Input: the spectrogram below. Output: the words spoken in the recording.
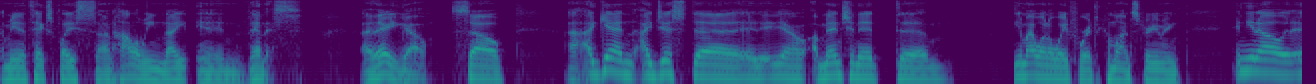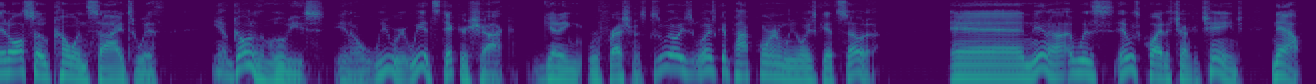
I mean, it takes place on Halloween night in Venice. Uh, there you go. So, uh, again, I just, uh, you know, I mention it. Um, you might want to wait for it to come on streaming. And, you know, it, it, also coincides with, you know, going to the movies. You know, we were, we had sticker shock getting refreshments because we always, we always get popcorn. We always get soda. And, you know, it was, it was quite a chunk of change. Now,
